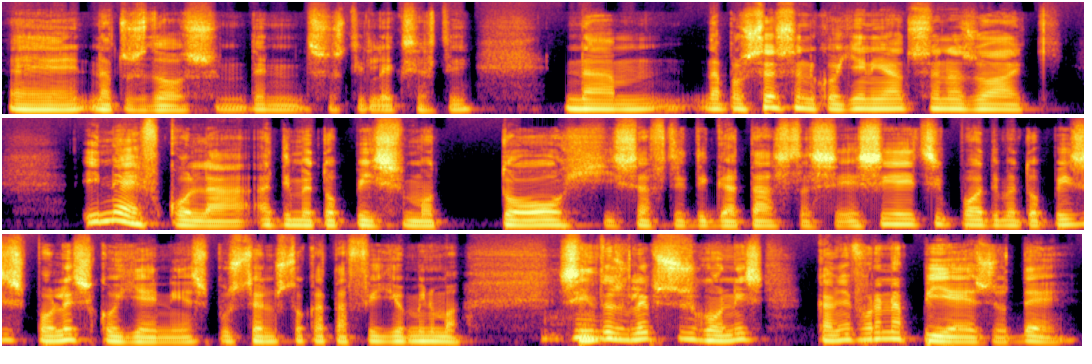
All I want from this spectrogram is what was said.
Ε, να τους δώσουν, δεν είναι σωστή λέξη αυτή, να, να προσθέσουν στην οικογένειά τους ένα ζωάκι. Είναι εύκολα αντιμετωπίσιμο το όχι σε αυτή την κατάσταση. Εσύ έτσι που αντιμετωπίζεις πολλές οικογένειες που στέλνουν στο καταφύγιο μήνυμα, συνήθως βλέπεις τους γονείς καμιά φορά να πιέζονται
